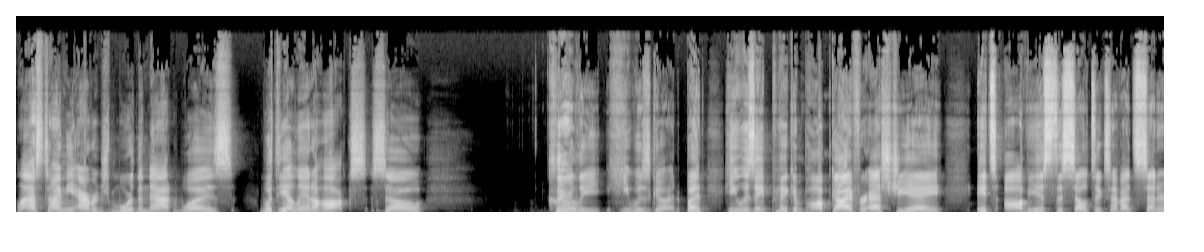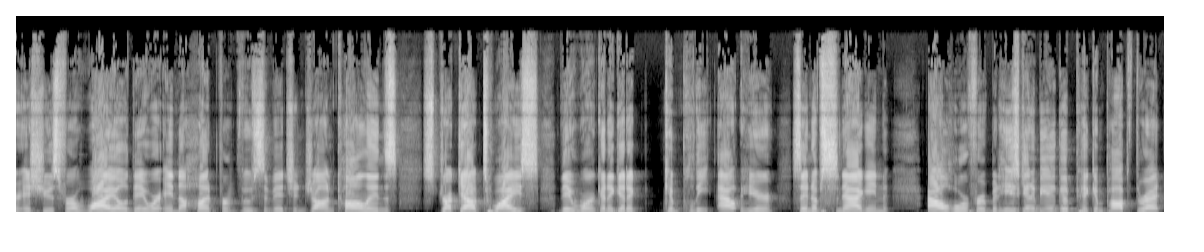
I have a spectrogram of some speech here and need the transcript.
Last time he averaged more than that was with the Atlanta Hawks. So clearly he was good, but he was a pick and pop guy for SGA. It's obvious the Celtics have had center issues for a while. They were in the hunt for Vucevic and John Collins, struck out twice. They weren't going to get a complete out here, so end up snagging Al Horford. But he's going to be a good pick and pop threat.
